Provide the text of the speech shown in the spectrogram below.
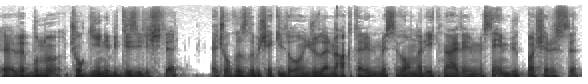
E, ve bunu çok yeni bir dizilişle e, çok hızlı bir şekilde oyuncularına aktarabilmesi ve onları ikna edebilmesi en büyük başarısı.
